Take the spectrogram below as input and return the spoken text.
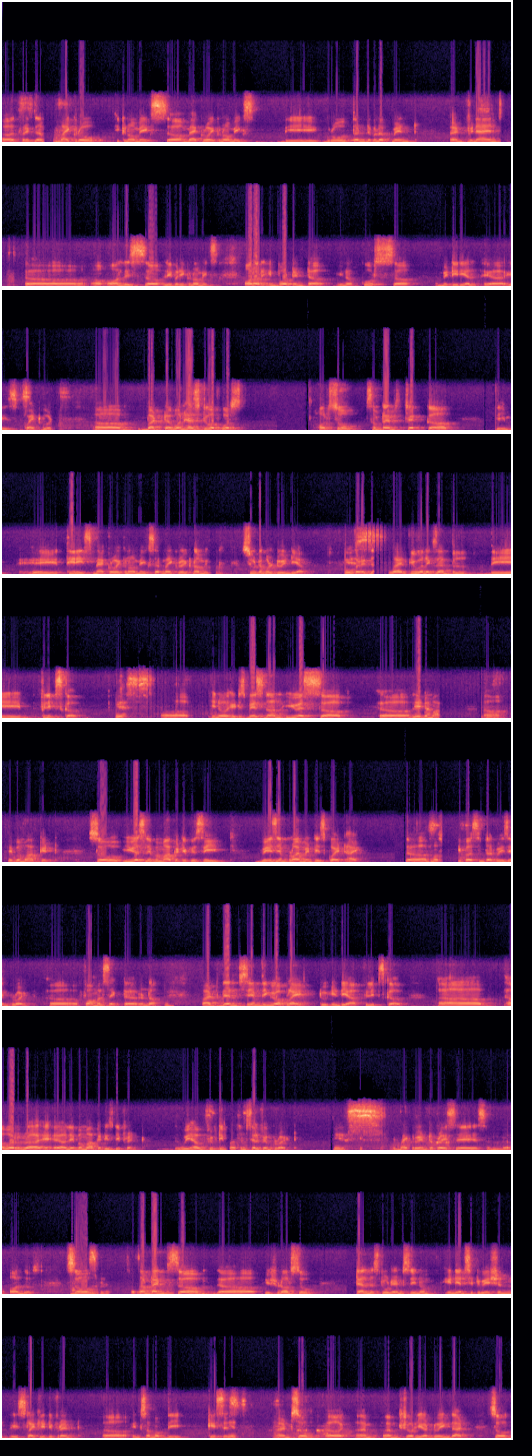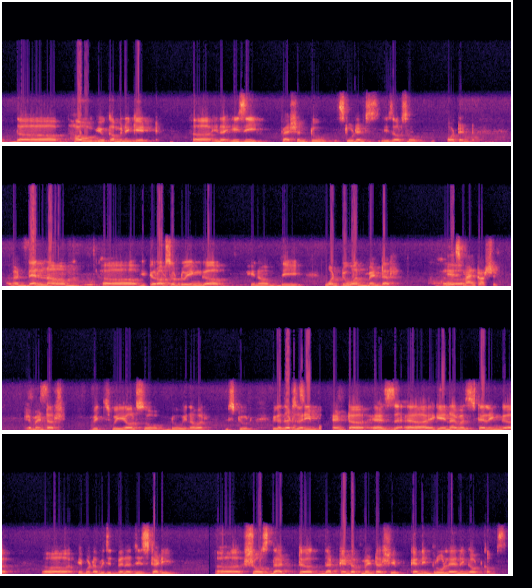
Uh, for example, microeconomics, uh, macroeconomics. the growth and development and finance, uh, all this labor economics, all are important, you know, course material is quite good. Um, but one has to, of course, also sometimes check the theories, macroeconomics or microeconomic, suitable to India. Yes. For example, I'll give an example: the Phillips curve. Yes. Uh, you know, it is based on U.S. Uh, uh, labor market. Uh, labor market. So, U.S. labor market, if you see, wage employment is quite high. The, yes. Almost 50% are wage employed, uh, formal sector and all. But then same thing you apply to India, Phillips curve. Uh, our uh, labor market is different. We have 50% self-employed. Yes. Micro enterprises and all those. So, so sometimes you should also tell the students, you know, Indian situation is slightly different uh, in some of the cases. Yes. And so uh, I'm, I'm sure you are doing that. So the how you communicate uh, in an easy fashion to students is also important. And then um, uh, you're also doing, uh, you know, the one-to-one mentor. yes, mentorship. A mentorship which we also do in our institute because that's very important uh, as uh, again i was telling uh, uh about abhijit banerjee's study uh, shows that uh, that kind of mentorship can improve learning outcomes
